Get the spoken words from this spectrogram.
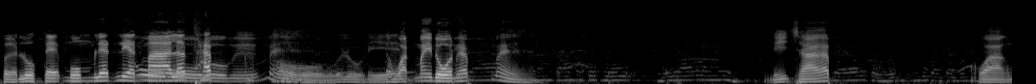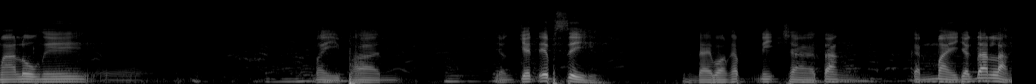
เปิดลูกเตะมุมเลียดเลียดๆมาแล้วทับลูกนี้แหม่โอ้โหลูกนี้ตวัดไม่โดนครับแหม่นิชาครับขวางมาลูกนี้ ไม่ผ่านอย่างเจ็ดเอฟซีอย่างได้บอลครับ นิชาตั้งกันใหม่จากด้านหลัง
